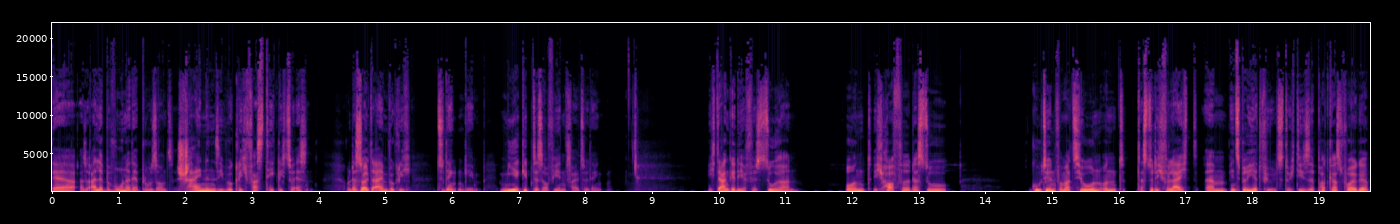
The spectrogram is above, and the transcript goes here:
der, also alle Bewohner der Blue Zones scheinen sie wirklich fast täglich zu essen. Und das sollte einem wirklich zu denken geben. Mir gibt es auf jeden Fall zu denken. Ich danke dir fürs Zuhören und ich hoffe, dass du gute Informationen und dass du dich vielleicht ähm, inspiriert fühlst durch diese Podcast-Folge.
